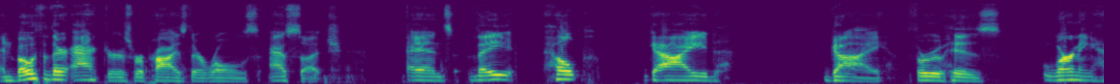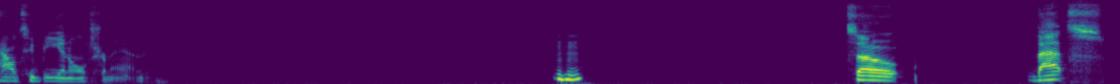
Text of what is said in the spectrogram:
and both of their actors reprise their roles as such, and they help guide Guy through his learning how to be an Ultraman. hmm So that's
